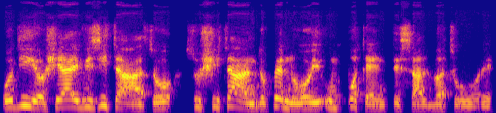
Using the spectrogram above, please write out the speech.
o Dio ci hai visitato suscitando per noi un potente Salvatore,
